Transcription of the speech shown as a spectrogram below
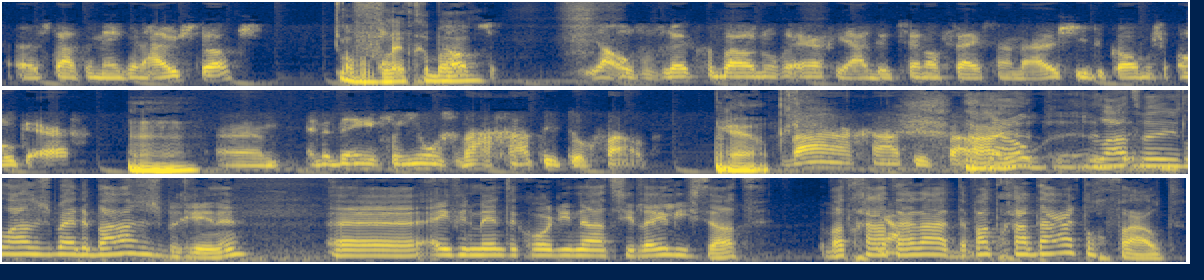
eh, staat in één keer een huis straks. Of een flatgebouw. Dat- Ja, of een flatgebouw nog erg. Ja, dit zijn al vrijstaande huizen die er komen, is ook erg. Mhm. Ehm, en dan denk je van jongens, waar gaat dit toch fout? Ja. Waar gaat dit fout? Ah, Nou, laten we, laten we eens bij de basis beginnen. Eh, evenementencoördinatie Lelystad. Wat gaat, Ja. daar, wat gaat daar toch fout?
